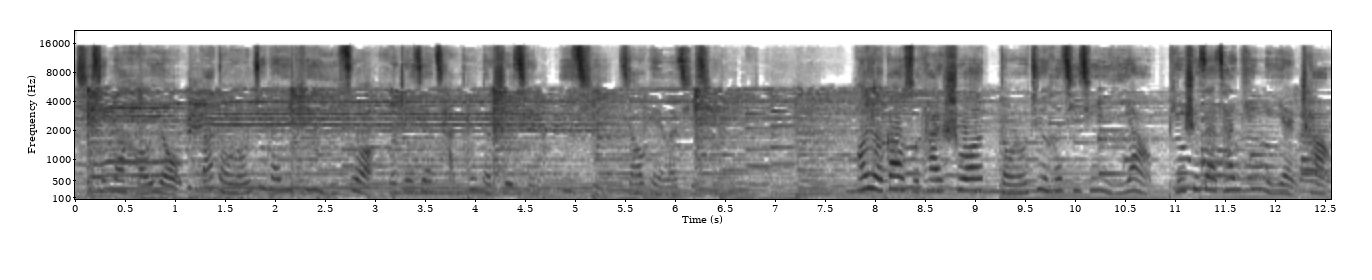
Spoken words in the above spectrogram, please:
齐秦的好友把董荣俊的一批遗作和这件惨痛的事情一起交给了齐秦。好友告诉他说，董荣俊和齐秦一样，平时在餐厅里演唱。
